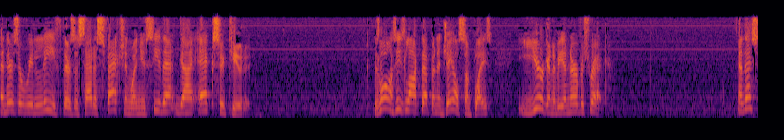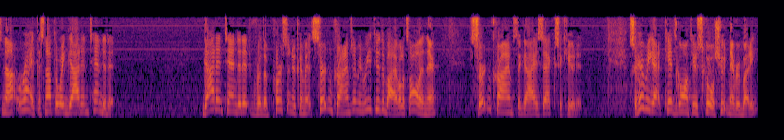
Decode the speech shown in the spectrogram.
And there's a relief, there's a satisfaction when you see that guy executed. As long as he's locked up in a jail someplace, you're going to be a nervous wreck. And that's not right. That's not the way God intended it. God intended it for the person who commits certain crimes. I mean, read through the Bible. It's all in there. Certain crimes, the guy is executed. So here we got kids going through school shooting everybody.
